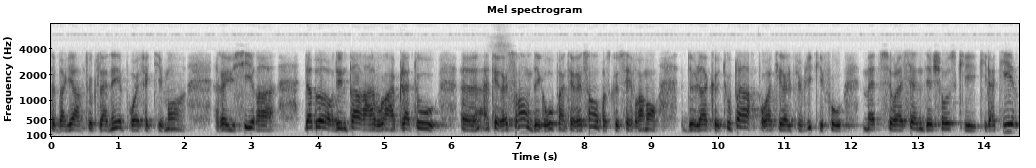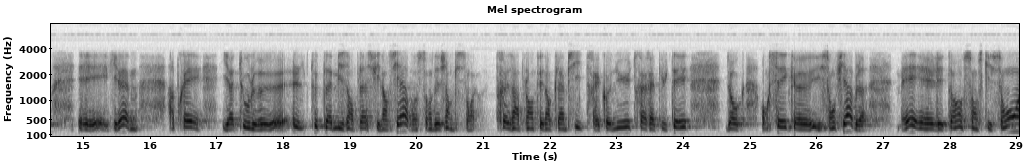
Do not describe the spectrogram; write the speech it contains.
se bagarrent toute l'année pour effectivement réussir à, d'abord, d'une part, à avoir un plateau euh, intéressant, des groupes intéressants, parce que c'est vraiment de là que tout part. Pour attirer le public, il faut mettre sur la scène des choses qui, qui l'attirent et, et qu'il aime. Après, il y a tout le, toute la mise en place financière. Bon, ce sont des gens qui sont très implantés dans Clamcy, très connus, très réputés. Donc, on sait qu'ils sont fiables. Mais les temps sont ce qu'ils sont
